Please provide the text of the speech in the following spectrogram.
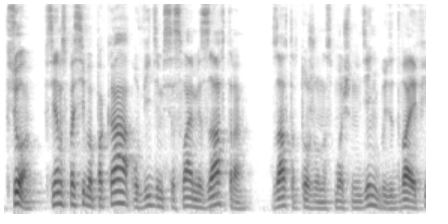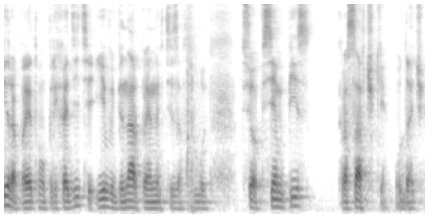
Все, всем спасибо, пока. Увидимся с вами завтра. Завтра тоже у нас мощный день, будет два эфира, поэтому приходите и вебинар по NFT завтра будет. Все, всем пиз. Красавчики, удачи!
